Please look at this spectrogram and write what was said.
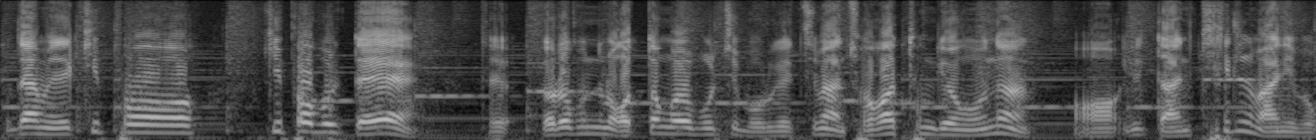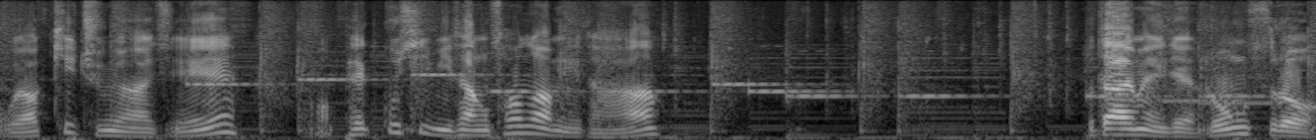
그 다음에 키퍼, 키퍼 볼 때, 자, 여러분들은 어떤 걸 볼지 모르겠지만, 저 같은 경우는, 어, 일단 키를 많이 보고요. 키 중요하지. 어, 190 이상 선호합니다. 그 다음에 이제 롱스로,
